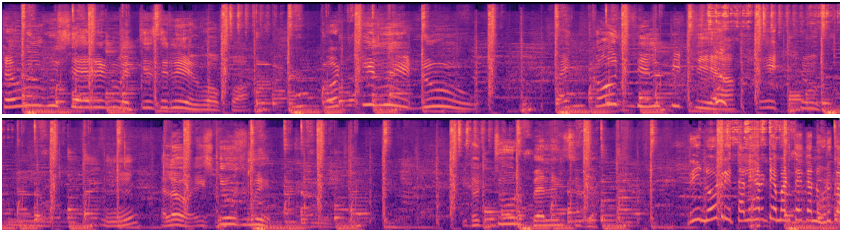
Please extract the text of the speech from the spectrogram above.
టవల్కు శారీకు వచ్చేసిన ఏమప్ప కొట్టిల్లేడు I can't help it hello excuse me ఇది చూర్ బ్యాలెన్స్ ಇದೆ ರೀ ನೋಡ್ರಿ ತಲೆ ಹರಟೆ ಮಾಡ್ತಾ ಇದ್ದಾನೆ ಹುಡುಗ.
